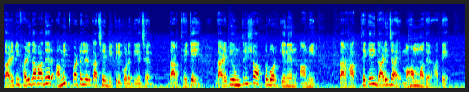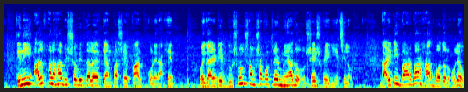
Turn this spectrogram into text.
গাড়িটি ফরিদাবাদের অমিত পাটেলের কাছে বিক্রি করে দিয়েছেন। তার থেকেই গাড়িটি উনত্রিশে অক্টোবর কেনেন আমির। তার হাত থেকেই গাড়ি যায় মোহাম্মদের হাতে। তিনি আল ফালাহা বিশ্ববিদ্যালয়ের ক্যাম্পাসে পার্ক করে রাখেন। ওই গাড়িটির দূষণ শংসাপত্রের মেয়াদও শেষ হয়ে গিয়েছিল। গাড়িটি বারবার হাত বদল হলেও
